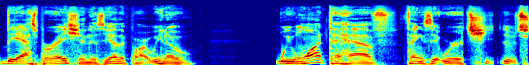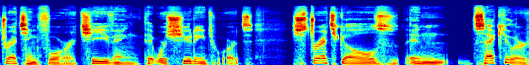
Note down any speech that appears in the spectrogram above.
the aspiration is the other part. You know, we want to have things that we're stretching for, achieving, that we're shooting towards. Stretch goals in secular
